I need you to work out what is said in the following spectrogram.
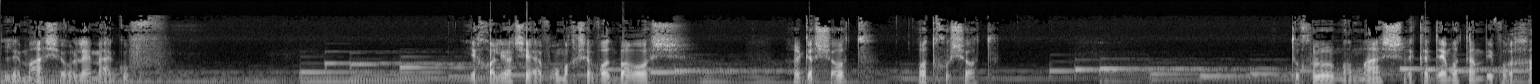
למה שעולה מהגוף. יכול להיות שיעברו מחשבות בראש, רגשות או תחושות. תוכלו ממש לקדם אותם בברכה.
